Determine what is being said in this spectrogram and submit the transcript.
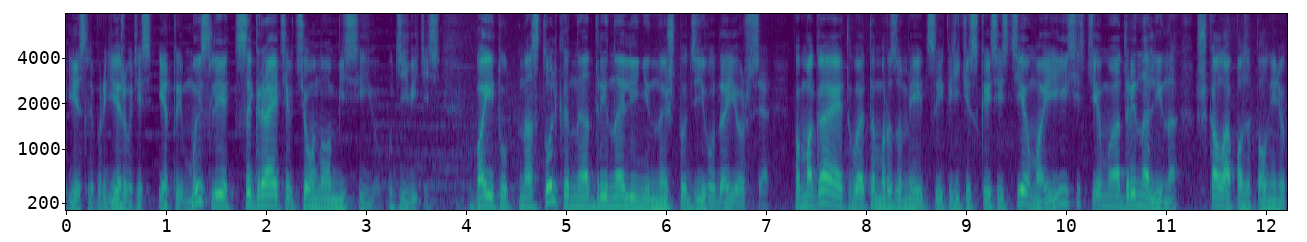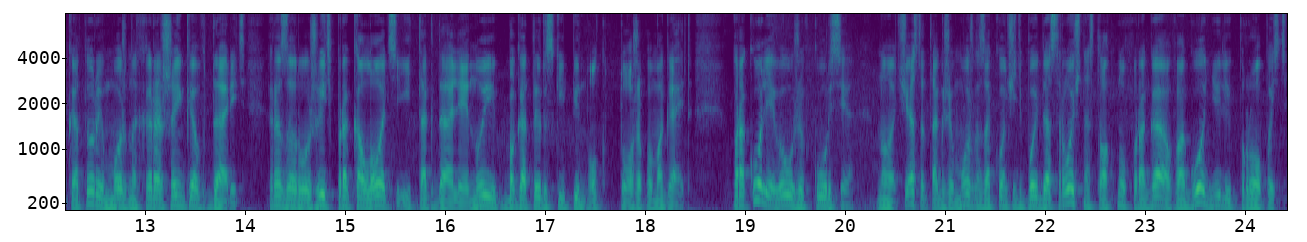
Если придерживаетесь этой мысли, сыграйте в темного мессию, удивитесь. Бои тут настолько на адреналиненные, что диву даешься. Помогает в этом, разумеется, и физическая система, и система адреналина, шкала по заполнению которой можно хорошенько вдарить, разоружить, проколоть и так далее. Ну и богатырский пинок тоже помогает. Про Коли вы уже в курсе, но часто также можно закончить бой досрочно, столкнув врага в огонь или пропасть.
